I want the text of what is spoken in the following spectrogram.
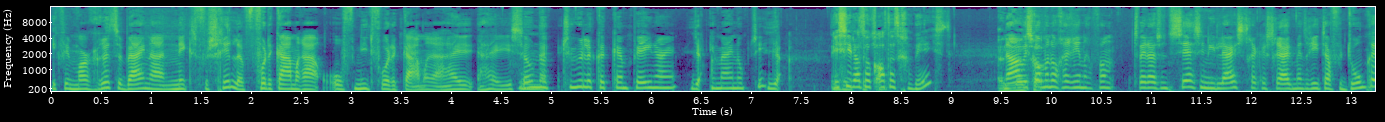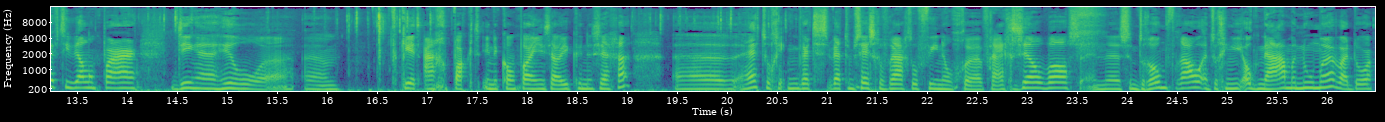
ik vind Mark Rutte bijna niks verschillen. Voor de camera of niet voor de camera. Hij, hij is zo'n Nee. natuurlijke campaigner in mijn optiek. Ja. Is hij dat ook altijd geweest? En nou, ik kan me nog herinneren van 2006 in die lijsttrekkersstrijd met Rita Verdonk heeft hij wel een paar dingen heel eh, ehm, verkeerd aangepakt in de campagne, zou je kunnen zeggen. Eh, hè, toen ging, werd, werd hem steeds gevraagd of hij nog eh, vrijgezel was en eh, zijn droomvrouw. En toen ging hij ook namen noemen, waardoor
